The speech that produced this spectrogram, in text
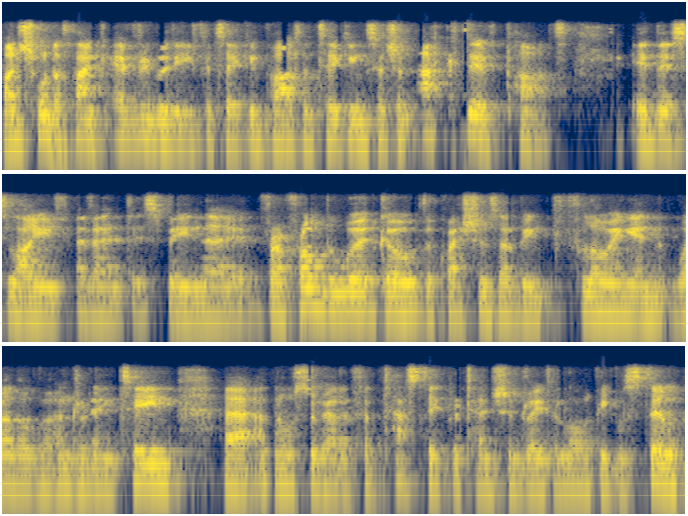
I just want to thank everybody for taking part and taking such an active part in this live event. It's been uh, from, from the word go, the questions have been flowing in well over 118, uh, and also we had a fantastic retention rate. A lot of people still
